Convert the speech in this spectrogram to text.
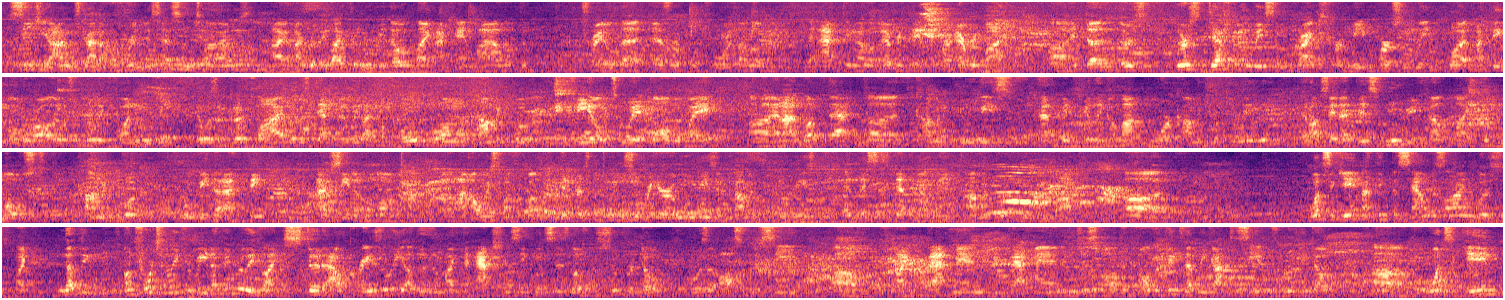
CGI was kind of horrendous at some times. I, I really liked the movie though. Like I can't lie, I love the portrayal that Ezra put forth. I love the acting. I love everything for everybody. Uh, it does. There's there's definitely some gripes for me personally, but I think overall it was a really fun movie. It was a good vibe. It was definitely like a full blown comic book feel to it all the way. Uh, and I love that. Uh, comic movies have been feeling a lot more comic booky lately, and I'll say that this movie felt like the most comic book movie that I think I've seen in a long time. Uh, I always talk about the difference between superhero movies and comic book movies, and this is definitely comic book movie. Uh, once again, I think the sound design was like nothing. Unfortunately for me, nothing really like stood out crazily other than like the action sequences. Those were super dope. It was awesome to see um, like Batman be Batman and just all the all the things that we got to see. It was really dope. Uh, but once again,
